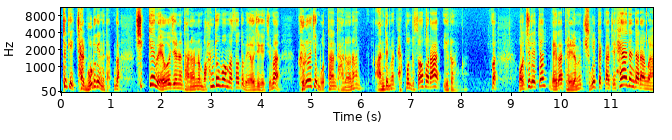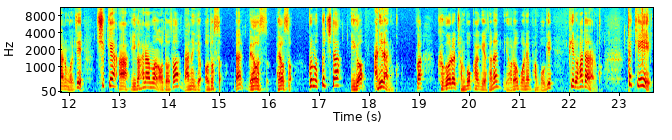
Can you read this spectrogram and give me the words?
특히 잘 모르겠는 단어. 그러니까 쉽게 외워지는 단어는 뭐 한두 번만 써도 외워지겠지만 그러지 못한 단어는 한, 안 되면 100번도 써봐라 이러는 거예요. 그러니까 어찌됐든 내가 되려면 죽을 때까지 해야 된다라는 걸 하는 거지 쉽게 아 이거 하나만 얻어서 나는 이제 얻었어. 난 외웠어 배웠어. 그러면 끝이다? 이거 아니라는 거. 그러니까 그거를 전복하기 위해서는 여러 번의 반복이 필요하다라는 거. 특히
